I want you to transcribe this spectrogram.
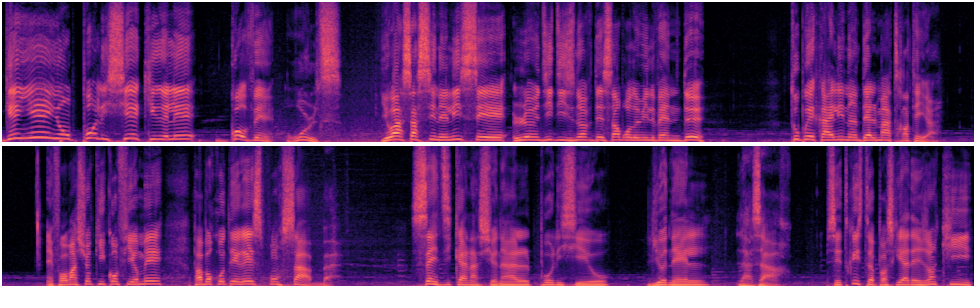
Gagné yon policier qui relè Gauvin Rules. Yo assassiné li c'est lundi 19 décembre 2022. Tout près Kali dans Delma 31. Informasyon ki konfirme pa bo kote responsab syndika nasyonal polisye yo Lionel Lazare. C'est triste parce qu'il y a des gens qui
